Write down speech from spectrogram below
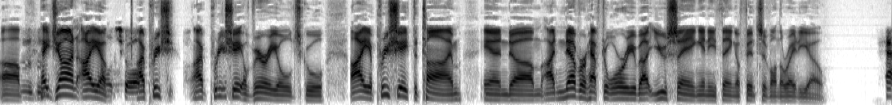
Um, mm-hmm. Hey, John, I uh, I appreciate I appreciate a very old school. I appreciate the time, and um, I never have to worry about you saying anything offensive on the radio.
